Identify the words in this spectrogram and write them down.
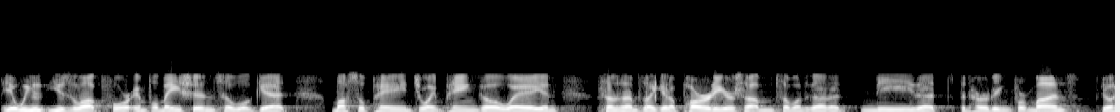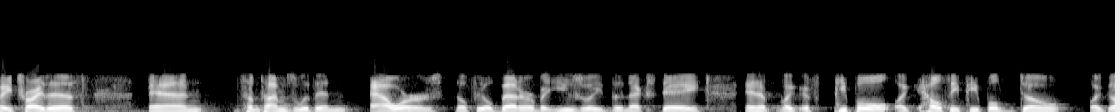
yeah, we use it a lot for inflammation, so we'll get muscle pain, joint pain go away. And sometimes, like at a party or something, someone's got a knee that's been hurting for months. Go, hey, try this. And sometimes within hours, they'll feel better, but usually the next day. And if, like if people, like healthy people, don't like, oh, I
